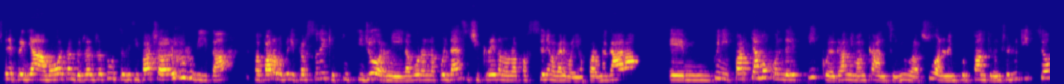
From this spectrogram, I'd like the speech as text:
ce ne preghiamo, tanto già già tutto che si faccia la loro vita, ma parlo proprio di persone che tutti i giorni lavorano nella pole dance, ci credono, hanno la passione, magari vogliono fare una gara e, ehm, quindi partiamo con delle piccole, grandi mancanze, ognuno la sua, non è importante, non c'è giudizio,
